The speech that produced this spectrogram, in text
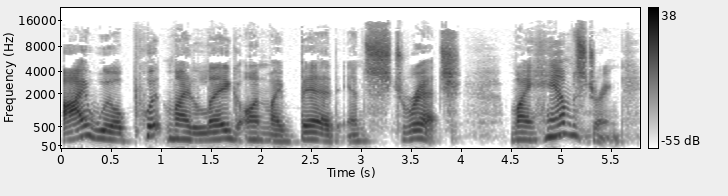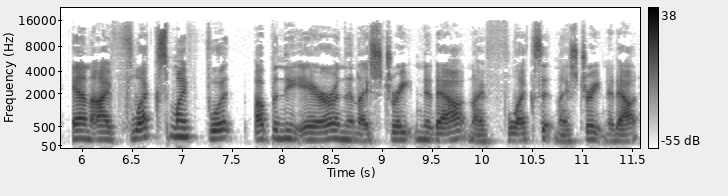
I will put my leg on my bed and stretch my hamstring. And I flex my foot up in the air and then I straighten it out and I flex it and I straighten it out.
